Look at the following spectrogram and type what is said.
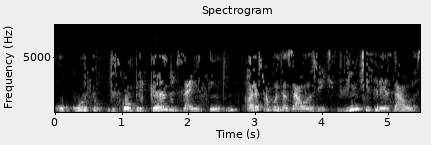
o curso Descomplicando Design Thinking. Olha só quantas aulas, gente, 23 aulas.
